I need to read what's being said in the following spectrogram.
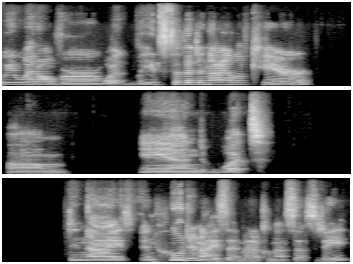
we went over what leads to the denial of care um, and what denies and who denies that medical necessity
